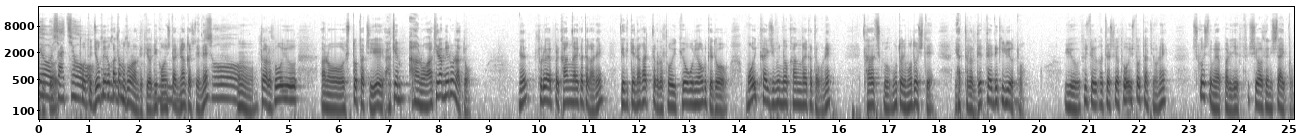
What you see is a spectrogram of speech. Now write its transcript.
よ社長。そうで女性の方もそうなんですよ、離婚したりなんかしてね、そう、うん、だからそういうあの人たちへあけあの諦めるなと、ね、それはやっぱり考え方がねできてなかったからそういう境遇におるけどもう一回自分の考え方をね正しく元に戻してやったら絶対できるよという。そして私はそういう人たちをね少しでもやっぱり幸せにしたいと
